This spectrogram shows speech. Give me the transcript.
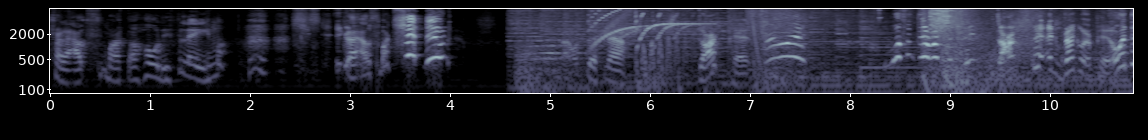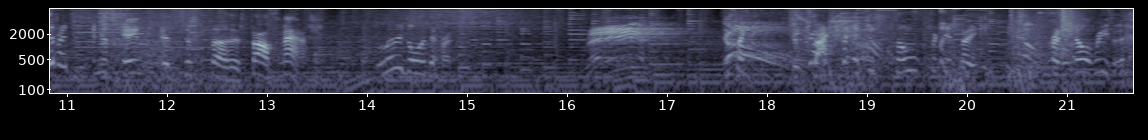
try to outsmart the holy flame. You gotta outsmart shit, dude! Oh, what's this now? Dark pit? Really? What's the difference between dark pit and regular pit? The only difference in this game is just uh, his foul smash. Literally the only difference. Ready? It's like the dark pit is just so freaking like for no reason.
